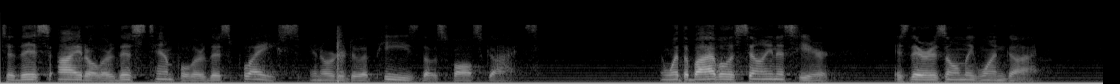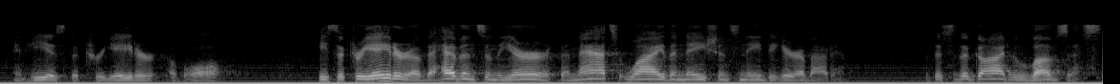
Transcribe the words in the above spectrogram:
to this idol or this temple or this place in order to appease those false gods. And what the Bible is telling us here is there is only one God, and He is the creator of all. He's the creator of the heavens and the earth, and that's why the nations need to hear about Him. But this is the God who loves us,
